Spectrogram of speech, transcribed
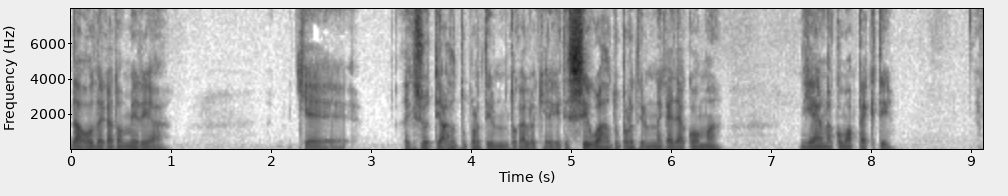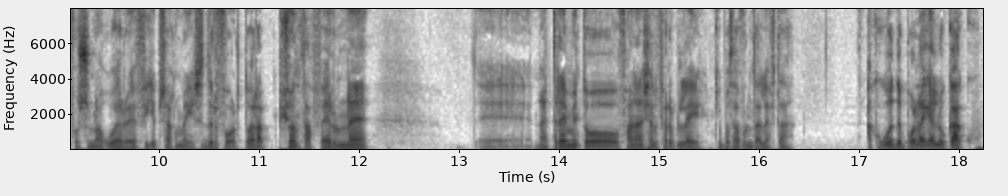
60-80 εκατομμύρια και δεν ξέρω τι άλλο θα του προτείνουν το καλοκαίρι. Γιατί σίγουρα θα του προτείνουν κάτι ακόμα για έναν ακόμα παίκτη. Εφόσον ο Αγουέρο έφυγε, ψάχνουμε για Σιντερφόρ. Τώρα ποιον θα φέρουν ε, να τρέμει το financial fair play και πού θα βρουν τα λεφτά. Ακούγονται πολλά για Λουκάκου.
